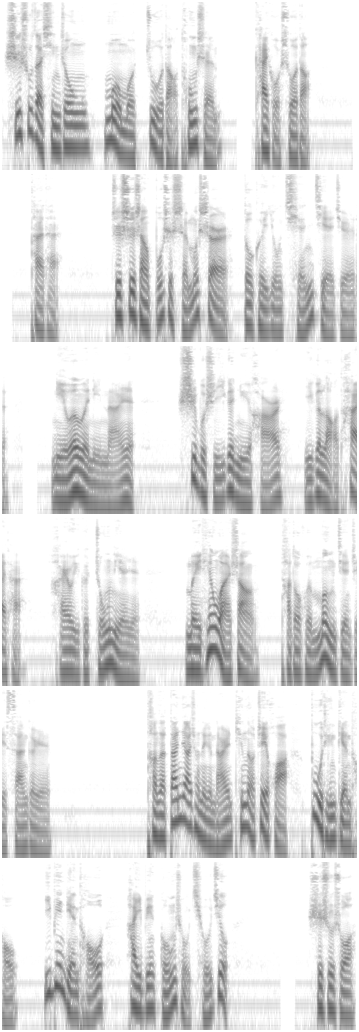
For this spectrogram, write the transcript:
师叔在心中默默祝祷通神，开口说道：“太太，这世上不是什么事儿都可以用钱解决的。你问问你男人，是不是一个女孩，一个老太太，还有一个中年人？每天晚上他都会梦见这三个人。”躺在担架上那个男人听到这话，不停点头，一边点头还一边拱手求救。师叔说：“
